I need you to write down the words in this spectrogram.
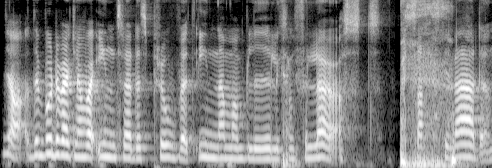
ja, det borde verkligen vara inträdesprovet innan man blir liksom förlöst, satt till världen.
